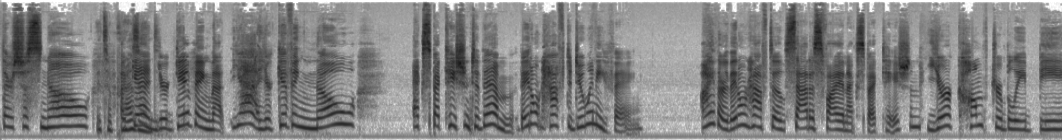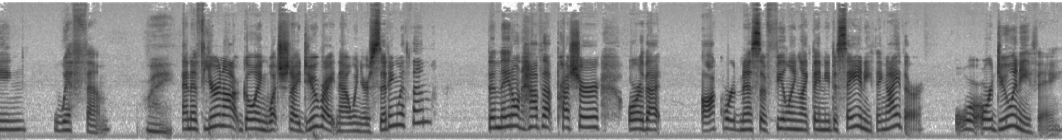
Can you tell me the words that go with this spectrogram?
there's just no it's a present. again you're giving that yeah you're giving no expectation to them. They don't have to do anything either. They don't have to satisfy an expectation. You're comfortably being with them. Right. And if you're not going, what should I do right now when you're sitting with them, then they don't have that pressure or that awkwardness of feeling like they need to say anything either or, or do anything,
